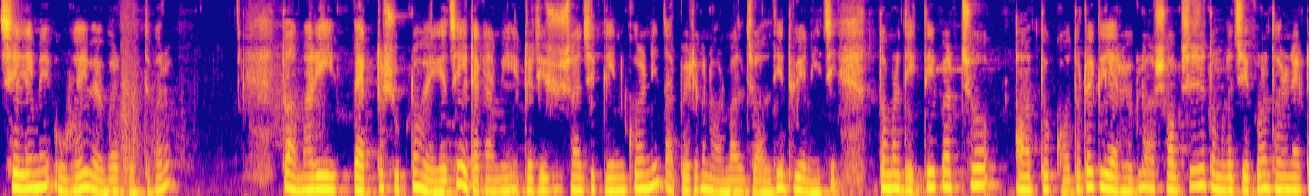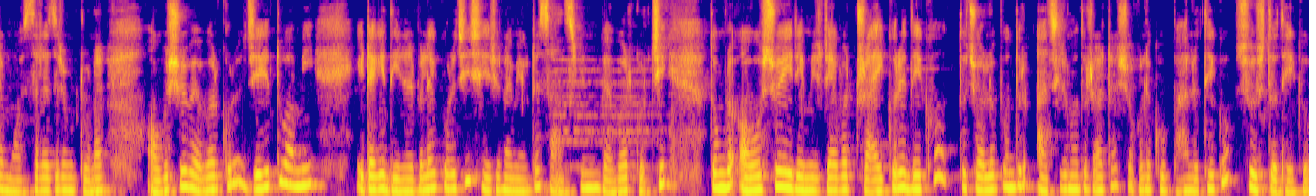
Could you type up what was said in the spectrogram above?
ছেলে মেয়ে উভয়ই ব্যবহার করতে পারো। তো আমার এই প্যাকটা শুকনো হয়ে গেছে, এটাকে আমি একটা টিস্যুর সাহায্যে ক্লিন করে নিই, তারপর এটাকে নর্মাল জল দিয়ে ধুয়ে নিয়েছি। তোমরা দেখতেই পাচ্ছ, আমার তো কতটা ক্লিয়ার হয়ে গেলো। আর সবশেষে তোমরা যে কোনো ধরনের একটা ময়শ্চারাইজার এবং টোনার অবশ্যই ব্যবহার করো। যেহেতু আমি এটাকে দিনের বেলায় করেছি, সেই জন্য আমি একটা সানস্ক্রিন ব্যবহার করছি। তোমরা অবশ্যই এই রেমেডিটা একবার ট্রাই করে দেখো। তো চলো বন্ধুরা, আজকের মতো টাটা। সকলে খুব ভালো থেকো, সুস্থ থেকো।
